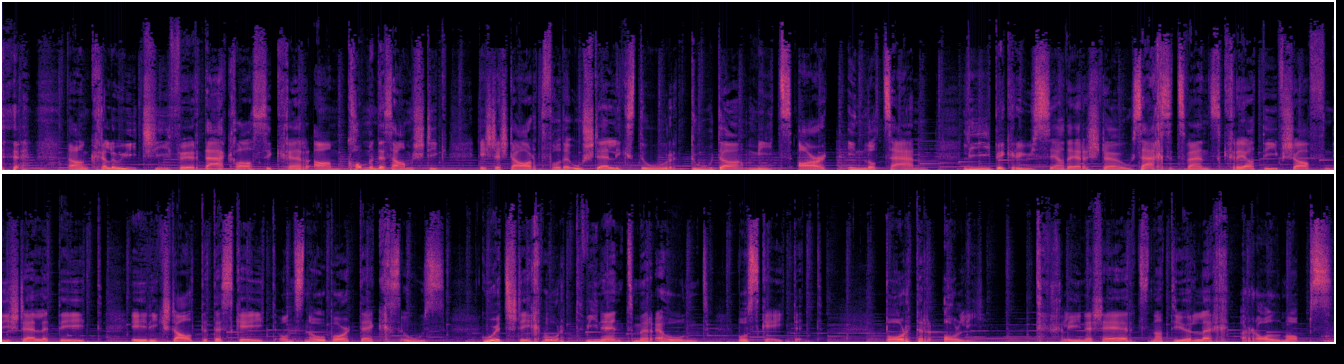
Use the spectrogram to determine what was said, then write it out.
Danke Luigi für diesen Klassiker. Am kommenden Samstag ist der Start der Ausstellungstour Duda Meets Art in Luzern. Liebe Grüße an dieser Stelle. 26 kreativ Schaffende stellen dort ihre gestalteten Skate- und Snowboard-Decks aus. Gutes Stichwort, wie nennt man einen Hund, der skatet? Border Olli. Kleiner Scherz, natürlich Rollmops.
